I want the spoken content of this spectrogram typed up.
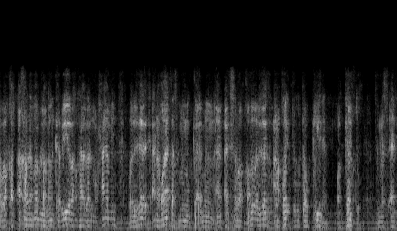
وقد أخذ مبلغا كبيرا هذا المحامي ولذلك أنا واثق من من ان اكسب القضية ولذلك أعطيته توكيلا وكلته في المسألة.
